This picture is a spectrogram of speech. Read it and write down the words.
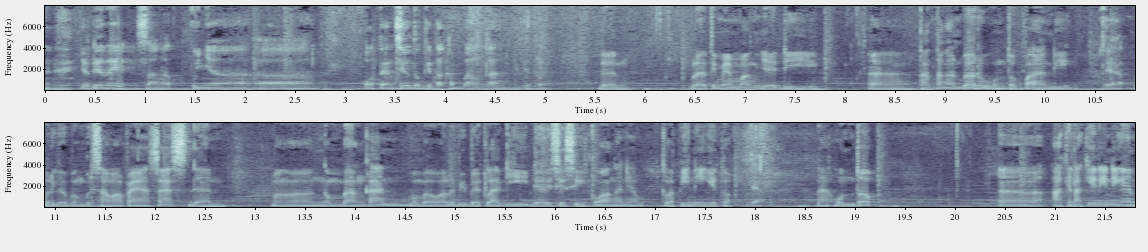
Jadi ini sangat punya eh, potensi untuk kita kembangkan gitu. Dan berarti memang jadi eh, tantangan baru untuk Pak Andi Ya. bergabung bersama PSS dan mengembangkan membawa lebih baik lagi dari sisi keuangannya klub ini gitu. Ya. Nah untuk eh, akhir-akhir ini kan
